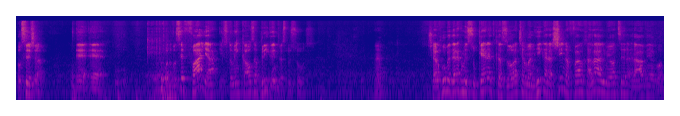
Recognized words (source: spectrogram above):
Ou seja, é, é, quando você falha, isso também causa briga entre as pessoas. Né? שהלכו בדרך מסוכנת כזאת שהמנהיג הראשי נפל חלל מעוצר רעב ויגון.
